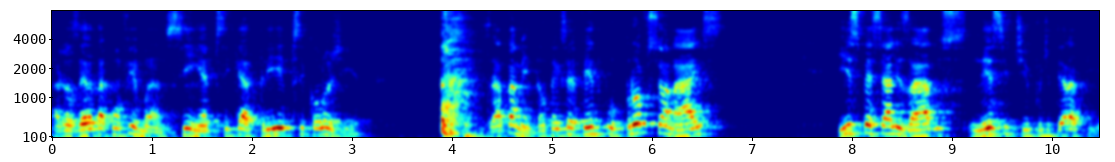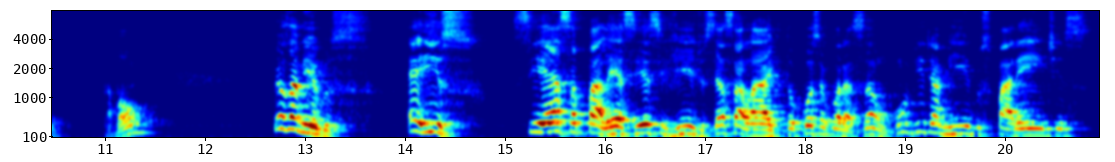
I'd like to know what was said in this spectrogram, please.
A Josélia está confirmando. Sim, é psiquiatria e psicologia. Exatamente. Então tem que ser feito por profissionais especializados nesse tipo de terapia. Tá bom? Meus amigos, é isso. Se essa palestra, se esse vídeo, se essa live tocou seu coração, convide amigos, parentes,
